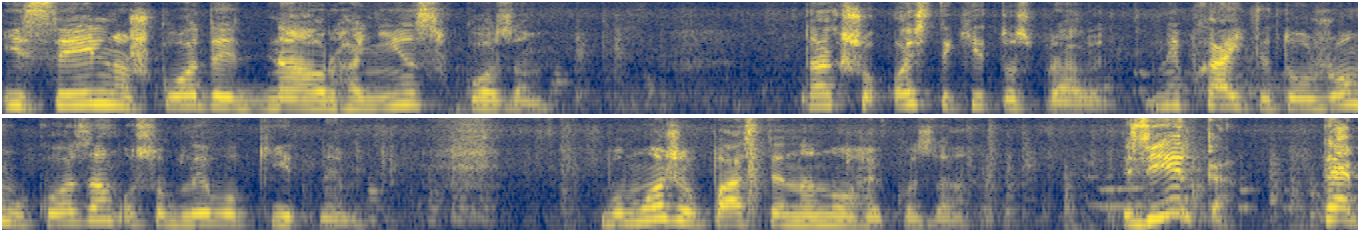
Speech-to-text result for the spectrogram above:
І сильно шкодить на організм козам. Так що ось такі то справи. Не пхайте того жому козам, особливо кітним. Бо може впасти на ноги коза. Зірка! Те...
